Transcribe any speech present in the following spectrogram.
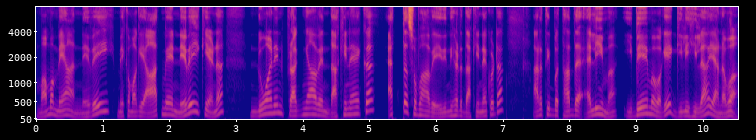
මම මෙයා නෙවෙයි මේක මගේ ආත්මය නෙවෙයි කියන නුවණින් ප්‍රඥාවෙන් දකින්න එක ඇත්ත ස්වභාවය ඉදිරියට දකින්නකොට අර තිබ්බ තද ඇලීම ඉබේම වගේ ගිලිහිලා යනවා.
